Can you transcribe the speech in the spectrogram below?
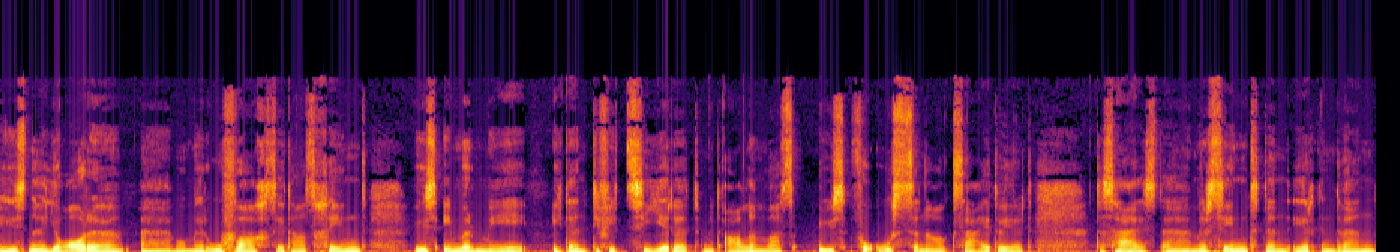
in unseren Jahren, äh, wo wir aufwachsen als Kind, uns immer mehr identifizieren mit allem, was uns von außen auch gesagt wird. Das heißt, äh, wir sind dann irgendwann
